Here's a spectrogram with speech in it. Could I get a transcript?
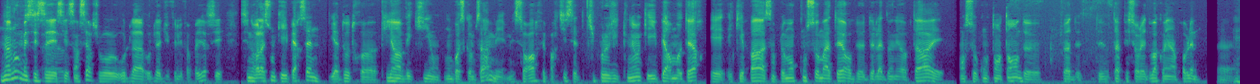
non, non, mais c'est sincère, tu vois, au-delà au -delà du fait de les faire plaisir, c'est une relation qui est hyper saine. Il y a d'autres euh, clients avec qui on, on, bosse comme ça, mais, mais Sora fait partie de cette typologie de client qui est hyper moteur et, et qui est pas simplement consommateur de, de la donnée Opta et en se contentant de, tu vois, de, de nous taper sur les doigts quand il y a un problème. Euh, Mhm.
